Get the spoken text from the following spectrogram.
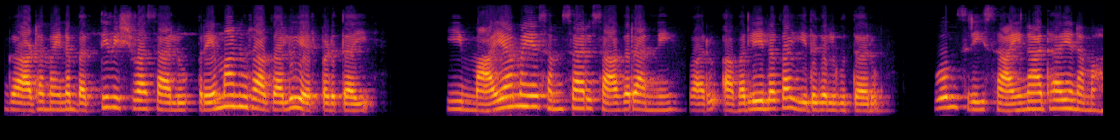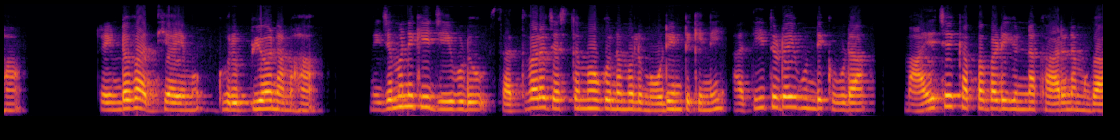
గాఢమైన భక్తి విశ్వాసాలు ప్రేమానురాగాలు ఏర్పడతాయి. ఈ మాయామయ సంసార సాగరాన్ని వారు అవలీలగా ఈదగలుగుతారు. ఓం శ్రీ సాయినాథాయ నమ. రెండవ అధ్యాయము. గురుభ్యో నమ. నిజమునికి జీవుడు సత్వరజస్తమో గుణములు మూడింటికిని అతీతుడై ఉండి కూడా మాయచే కప్పబడి ఉన్న కారణముగా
